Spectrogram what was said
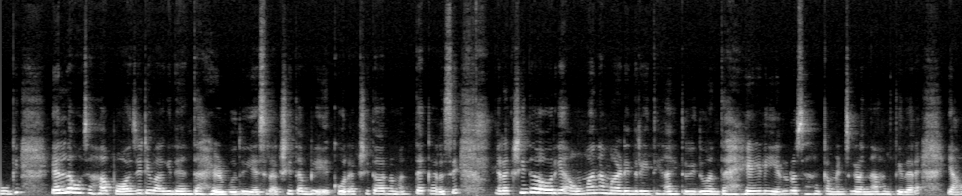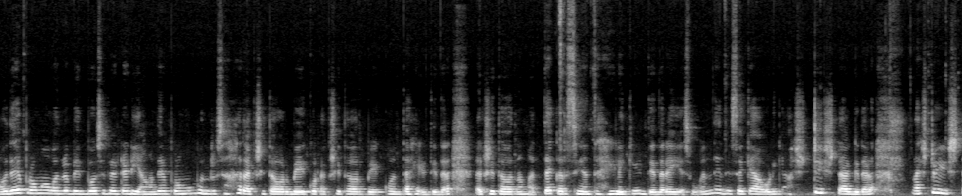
ಹೋಗಿ, ಎಲ್ಲವೂ ಸಹ ಪಾಸಿಟಿವ್ ಆಗಿದೆ ಅಂತ ಹೇಳ್ಬೋದು. ಎಸ್ ರಕ್ಷಿತಾ ಬೇಕು. ರಕ್ಷಿತಾ ಅವ್ರನ್ನ ಮತ್ತೆ ಕರೆಸಿ. ರಕ್ಷಿತಾ ಅವ್ರಿಗೆ ಅವಮಾನ ಮಾಡಿದ ರೀತಿ ಆಯಿತು ಇದು ಅಂತ ಹೇಳಿ ಎಲ್ಲರೂ ಸಹ ಕಮೆಂಟ್ಸ್ಗಳನ್ನು ಹಾಕ್ತಿದ್ದಾರೆ. ಯಾವುದೇ ಪ್ರೋಮೋ ಬಂದರೂ ಬಿಗ್ ಬಾಸ್ ರಿಲೇಟೆಡ್ ಯಾವುದೇ ಪ್ರೋಮೋ ಬಂದರೂ ಸಹ ರಕ್ಷಿತಾ ಅವ್ರು ಬೇಕು, ರಕ್ಷಿತಾ ಅವ್ರು ಬೇಕು ಅಂತ ಹೇಳ್ತಿದ್ದಾರೆ. ರಕ್ಷಿತಾ ಅವ್ರನ್ನ ಮತ್ತೆ ಕರೆಸಿ ಅಂತ ಹೇಳಿ ಕೇಳ್ತಿದ್ದಾರೆ. ಎಸ್ ಒಂದೇ ದಿವಸಕ್ಕೆ ಆ ಹುಡುಗಿ ಅಷ್ಟು ಇಷ್ಟ ಆಗಿದ್ದಾಳೆ. ಅಷ್ಟು ಇಷ್ಟ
